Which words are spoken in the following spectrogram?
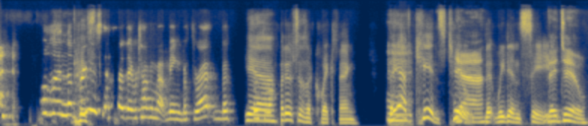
well in the previous episode they were talking about being betrothed but yeah, but it was just a quick thing. They Mm. have kids too Yeah. that we didn't see. They do.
